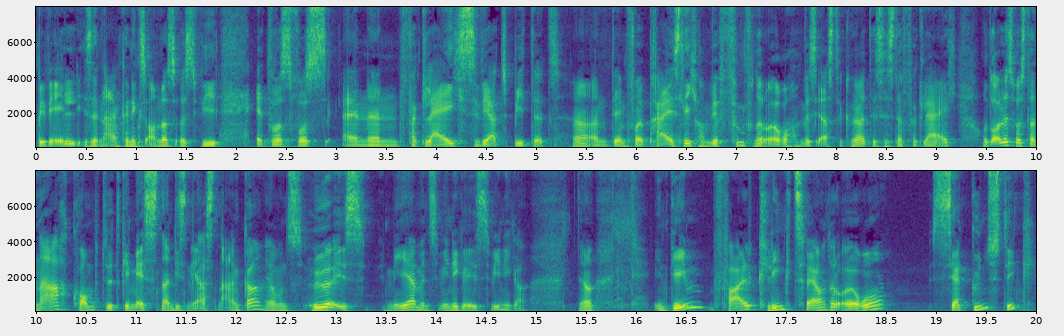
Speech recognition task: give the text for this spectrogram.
BWL, ist ein Anker nichts anderes als wie etwas, was einen Vergleichswert bietet. Ja, in dem Fall preislich haben wir 500 Euro, haben wir das erste gehört, das ist der Vergleich. Und alles, was danach kommt, wird gemessen an diesem ersten Anker. Ja, wenn es höher ist, mehr, wenn es weniger ist, weniger. Ja, in dem Fall klingt 200 Euro sehr günstig,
